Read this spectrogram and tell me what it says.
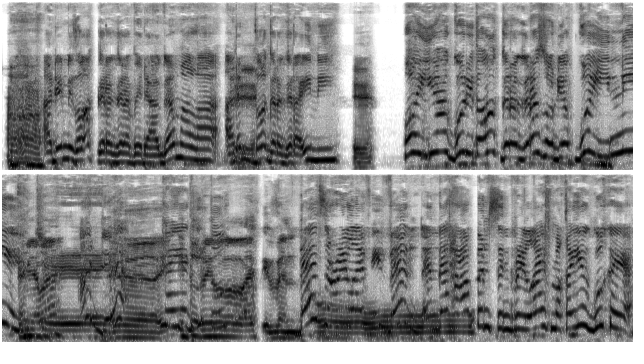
Heeh. ada yang ditolak gara-gara beda agama lah ada yang Iya. ditolak gara-gara ini iya oh iya gue ditolak gara-gara zodiak gue ini Demi apa? ada Eh, kayak itu gitu real life event That's a real life Oh. event and that happens in real life. Makanya gue kayak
